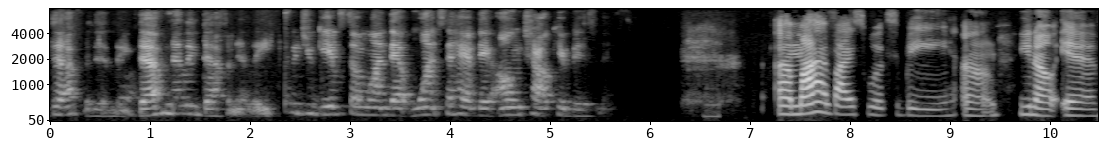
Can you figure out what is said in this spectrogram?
Definitely, definitely, definitely. What would you give someone that wants to have their own childcare business? Uh, my advice would be, um, you know, if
